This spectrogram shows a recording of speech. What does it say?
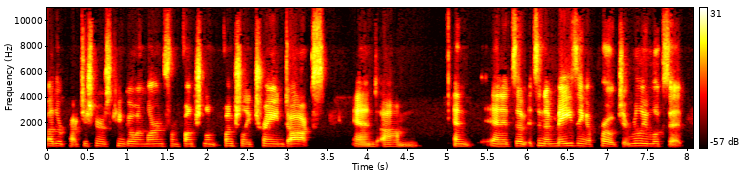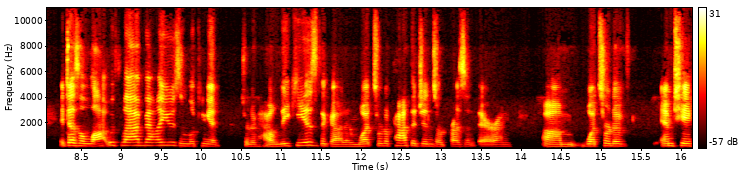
other practitioners can go and learn from functional functionally trained docs, and um, and and it's a it's an amazing approach. It really looks at it does a lot with lab values and looking at sort of how leaky is the gut and what sort of pathogens are present there and um, what sort of MTF,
